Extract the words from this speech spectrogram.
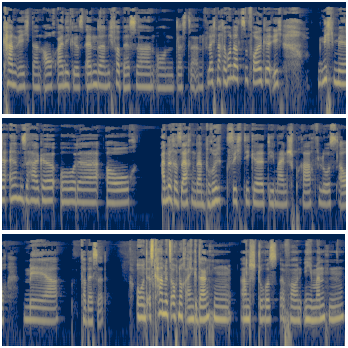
kann ich dann auch einiges ändern, mich verbessern und dass dann vielleicht nach der hundertsten Folge ich nicht mehr M sage oder auch andere Sachen dann berücksichtige, die meinen Sprachfluss auch mehr verbessert. Und es kam jetzt auch noch ein Gedankenanstoß von jemanden,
